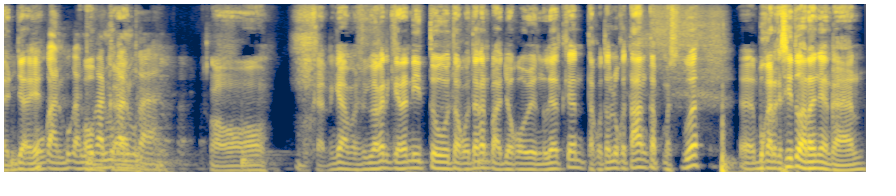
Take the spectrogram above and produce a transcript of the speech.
ganja ya. bukan bukan Oh, bukan bukan bukan. Oh, bukan enggak maksud gue kan kirain itu. Takutnya kan Pak Jokowi ngeliat kan takutnya lu ketangkep. Maksud gue eh, bukan ke situ arahnya kan.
